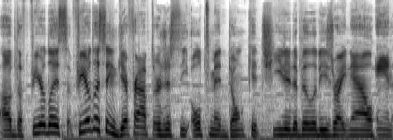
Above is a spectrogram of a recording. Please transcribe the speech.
Uh, the Fearless, Fearless and Gift Wrapped are just the ultimate don't get cheated abilities right now, and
